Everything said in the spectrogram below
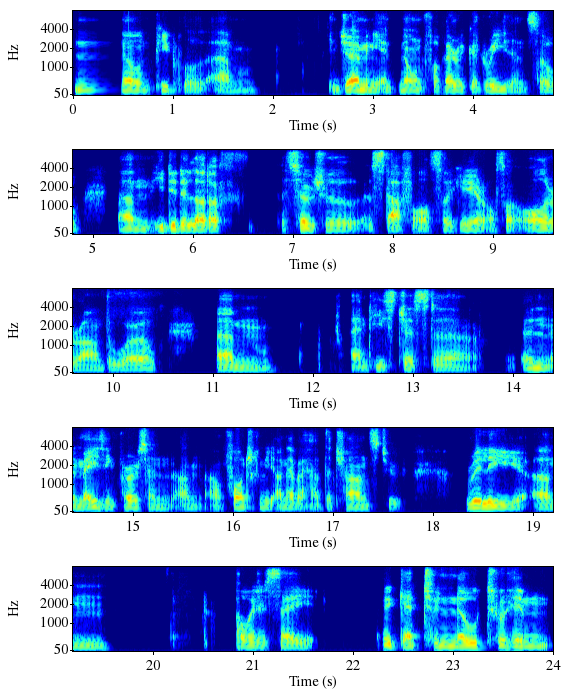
known people um, in Germany and known for very good reasons. So um, he did a lot of social stuff also here, also all around the world. Um, and he's just uh, an amazing person. Um, unfortunately, I never had the chance to really, um, how would you say, get to know to him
